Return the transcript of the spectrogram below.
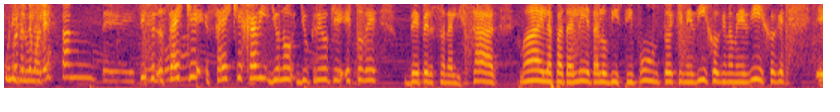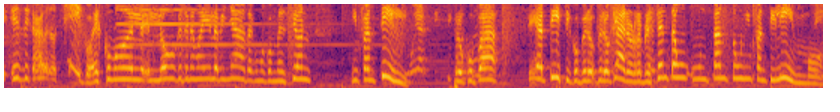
Bueno, ¿te molestan? ¿Te- Sí, pero cosas? ¿sabes qué? ¿Sabes qué, Javi? Yo no, yo creo que esto de, de personalizar, ay, las pataletas, los vistipuntos, es que me dijo, que no me dijo, que eh, es de cabros chicos, es como el, el logo que tenemos ahí en la piñata, como convención infantil. Muy artístico. preocupada, sí, artístico, pero, pero claro, representa un, un tanto un infantilismo.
